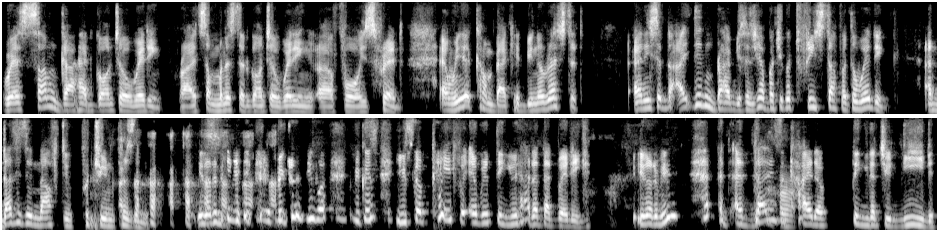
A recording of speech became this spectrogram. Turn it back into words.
where some guy had gone to a wedding, right? Some minister had gone to a wedding uh, for his friend. And when he had come back, he'd been arrested. And he said, I didn't bribe you. He says, Yeah, but you got free stuff at the wedding. And that is enough to put you in prison. you know what I mean? because you were, because you still paid for everything you had at that wedding. You know what I mean? And, and that is the uh-huh. kind of thing that you need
